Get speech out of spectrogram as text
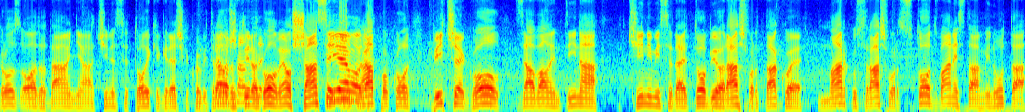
Kroz ova dodavanja čine se tolike greške koje bi trebalo Evo rezultirati golom. Evo šanse I evo napokon bit će gol za Valentina. Čini mi se da je to bio Rashford, tako je. Markus Rashford, 112. minuta.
